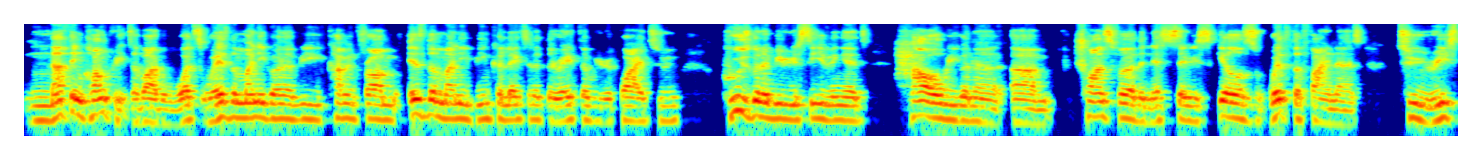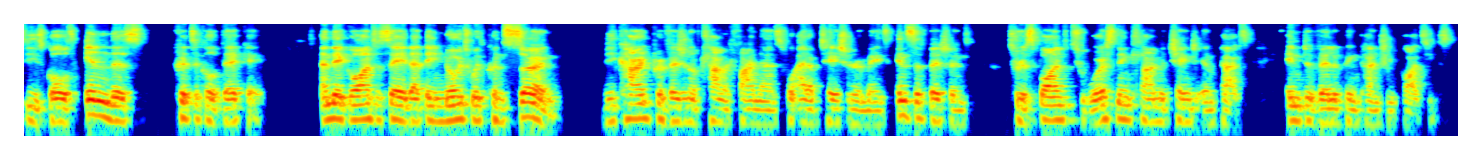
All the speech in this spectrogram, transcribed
nothing concrete about what's where's the money going to be coming from? Is the money being collected at the rate that we require to? Who's going to be receiving it? How are we going to um, transfer the necessary skills with the finance to reach these goals in this critical decade and they go on to say that they note with concern the current provision of climate finance for adaptation remains insufficient to respond to worsening climate change impacts in developing country parties.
